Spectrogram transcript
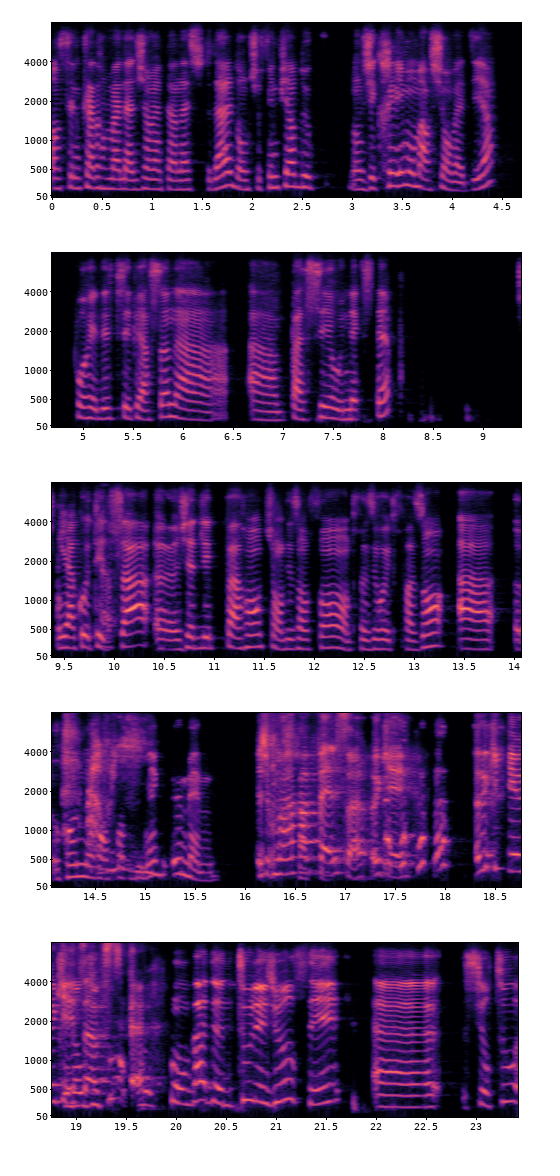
ancienne cadre manager international, donc je fais une pierre de coups. Donc, j'ai créé mon marché, on va dire, pour aider ces personnes à, à passer au next step. Et à côté de ça, euh, j'aide les parents qui ont des enfants entre 0 et 3 ans à rendre leurs ah enfants oui. eux-mêmes. Je me rappelle ça, ok. ok, ok, donc, ça, du coup, Le combat de tous les jours, c'est euh, surtout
